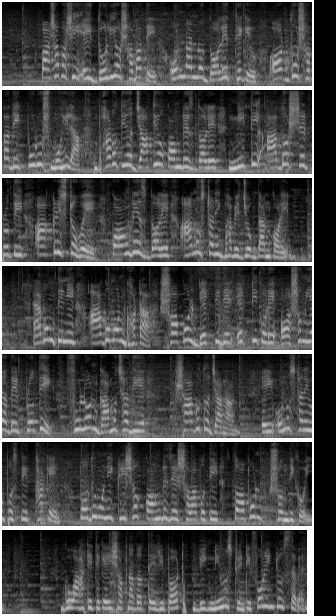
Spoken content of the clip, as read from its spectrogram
পাশাপাশি এই দলীয় সভাতে অন্যান্য দলের থেকেও অর্ধ শতাধিক পুরুষ মহিলা ভারতীয় জাতীয় কংগ্রেস দলের নীতি আদর্শের প্রতি আকৃষ্ট হয়ে কংগ্রেস দলে আনুষ্ঠানিকভাবে যোগদান করেন এবং তিনি আগমন ঘটা সকল ব্যক্তিদের একটি করে অসমিয়াদের প্রতীক ফুলন গামোছা দিয়ে স্বাগত জানান। এই অনুষ্ঠানে উপস্থিত থাকেন পদুমণি কৃষক কংগ্রেসের সভাপতি তপন সন্দিকই। গুয়াহাটি থেকে এই স্বপ্না দত্তের report big news twenty four into seven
